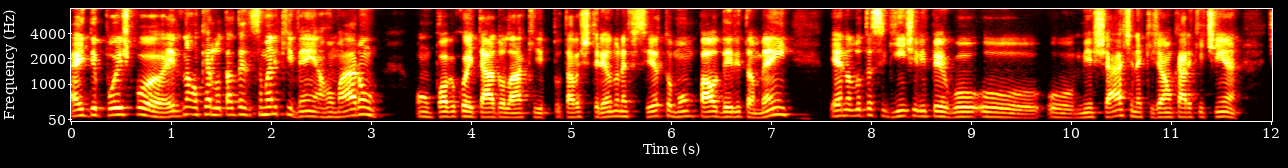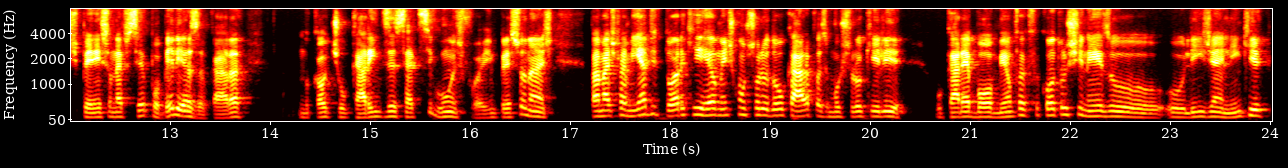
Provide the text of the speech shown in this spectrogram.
Aí depois, pô, ele não quer lutar até semana que vem. Arrumaram um, pobre coitado lá que estava estreando no UFC, tomou um pau dele também. E aí na luta seguinte ele pegou o, o Michat, né, que já é um cara que tinha experiência no UFC. Pô, beleza, o cara nocauteou o cara em 17 segundos, foi impressionante. Mas para mim a vitória que realmente consolidou o cara, mostrou que ele, o cara é bom mesmo, foi, foi contra o chinês, o, o Lin Jianlin, que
